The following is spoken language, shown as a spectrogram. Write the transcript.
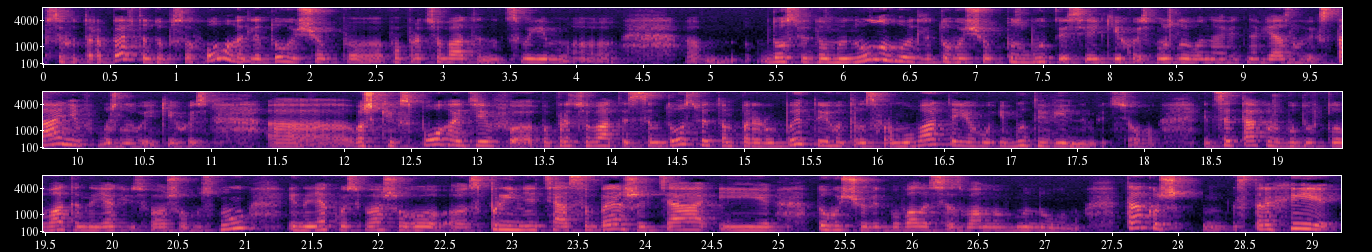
психотерапевта, до психолога для того, щоб е, попрацювати над своїм е, ем, досвідом минулого, для того, щоб позбутися якихось, можливо, навіть нав'язливих станів, можливо, якихось е, важких спогадів, е, попрацювати з цим досвідом, переробити його, трансформувати його і бути вільним від цього. І це також буде впливати на якість вашого сну і на якість вашого е, сприйняття себе, життя і того, що відбувалося з вами в минулому. Також страхи.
